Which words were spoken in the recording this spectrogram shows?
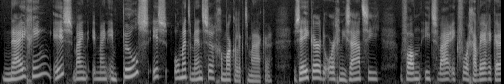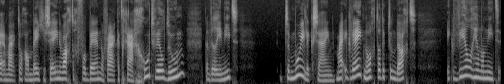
neiging is, mijn, mijn impuls is om het mensen gemakkelijk te maken. Zeker de organisatie van iets waar ik voor ga werken en waar ik toch al een beetje zenuwachtig voor ben of waar ik het graag goed wil doen, dan wil je niet te moeilijk zijn. Maar ik weet nog dat ik toen dacht, ik wil helemaal niet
